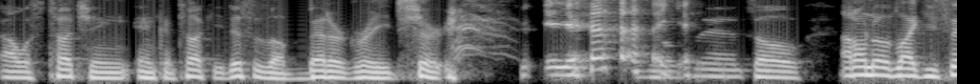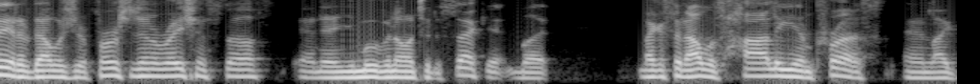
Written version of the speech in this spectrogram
I was touching in Kentucky. This is a better grade shirt. yeah. you know yeah. So I don't know if, like you said, if that was your first generation stuff and then you're moving on to the second. But like I said, I was highly impressed. And like,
